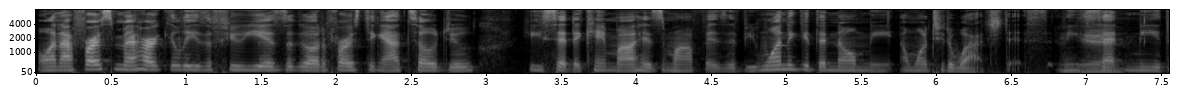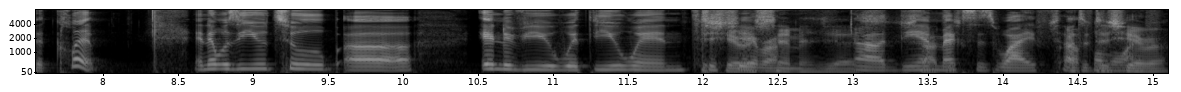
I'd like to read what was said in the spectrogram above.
When I first met Hercules a few years ago, the first thing I told you, he said that came out of his mouth is, if you want to get to know me, I want you to watch this. And he Yeah. sent me the clip. And it was a YouTube uh, interview with you and Tashera Tashera, Simmons, yes. uh, to- DMX's wife. Shout out uh, to wife. Tashera.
